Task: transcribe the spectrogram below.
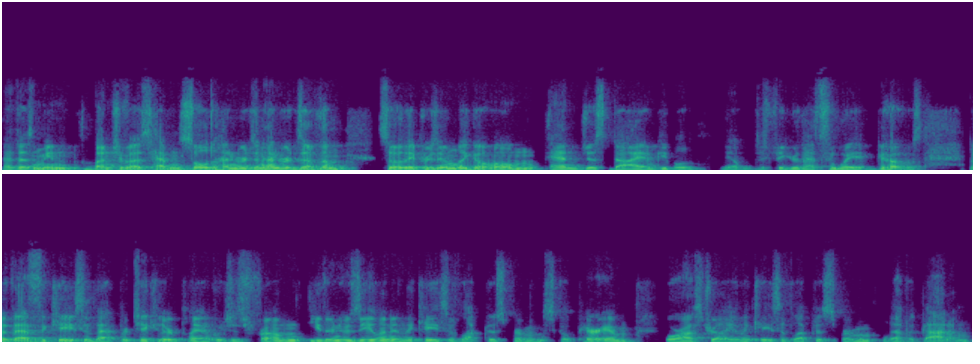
That doesn't mean a bunch of us haven't sold hundreds and hundreds of them. So they presumably go home and just die, and people, you know, just figure that's the way it goes. But that's the case of that particular plant, which is from either New Zealand in the case of Leptospermum scoparium or Australia in the case of Leptospermum laevigatum.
